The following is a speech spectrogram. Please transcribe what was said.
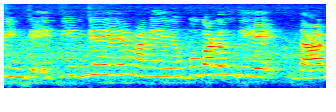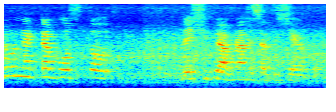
তিনটে। এই তিনটে মানে উপকরণ দিয়ে দারুণ একটা পোস্ত রেসিপি আপনাদের সাথে শেয়ার করব।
